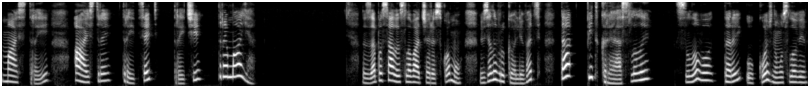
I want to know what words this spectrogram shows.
майстри, айстри 30, тричі тримає. Записали слова через кому, взяли в руки олівець та підкреслили слово три у кожному слові.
